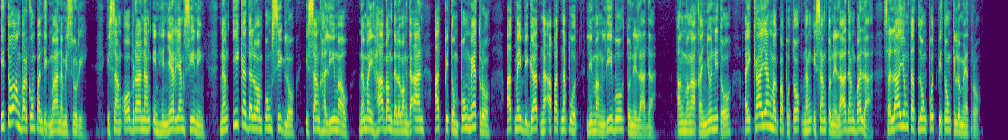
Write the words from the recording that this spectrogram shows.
Ito ang barkong pandigma na Missouri isang obra ng inhenyeryang sining ng ika-dalawampung siglo, isang halimaw na may habang dalawang daan at pitumpung metro at may bigat na apat na put limang libo tonelada. Ang mga kanyon nito ay kayang magpaputok ng isang toneladang bala sa layong 37 kilometro.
